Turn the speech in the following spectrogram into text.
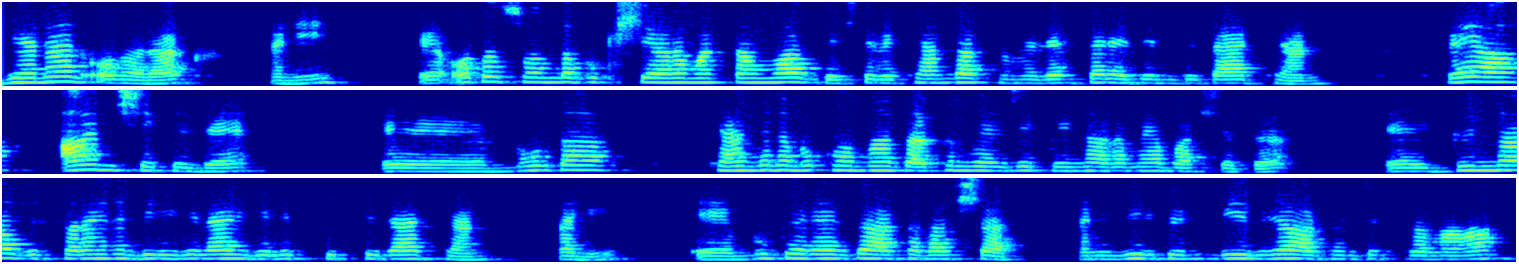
genel olarak hani e, o da sonunda bu kişiyi aramaktan vazgeçti ve kendi aklını rehber edindi derken veya aynı şekilde e, burada kendine bu konularda akıl verecek birini aramaya başladı. E, günlerce sarayına bilgiler gelip gitti derken hani e, bu görevde arkadaşlar hani bir gün birbiri ardınca sıralanan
